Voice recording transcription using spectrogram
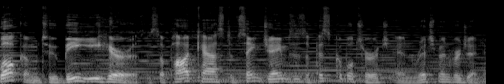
Welcome to Be Ye Hearers. It's a podcast of St. James's Episcopal Church in Richmond, Virginia.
